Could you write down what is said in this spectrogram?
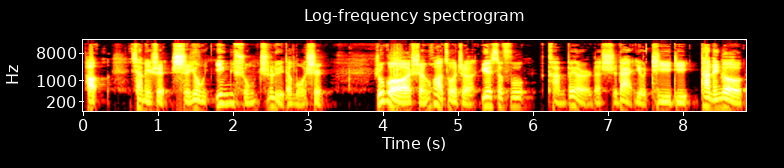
好，下面是使用英雄之旅的模式。如果神话作者约瑟夫·坎贝尔的时代有 TED，他能够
